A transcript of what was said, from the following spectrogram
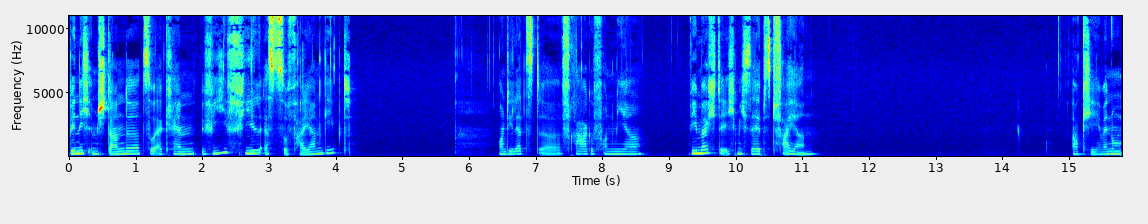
bin ich imstande zu erkennen, wie viel es zu feiern gibt? Und die letzte Frage von mir, wie möchte ich mich selbst feiern? Okay, wenn du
